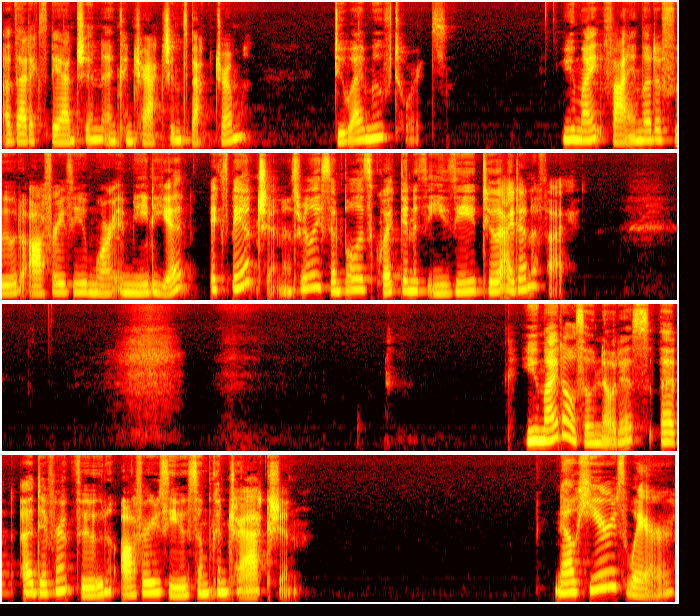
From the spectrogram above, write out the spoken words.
of that expansion and contraction spectrum do I move towards. You might find that a food offers you more immediate expansion. It's really simple, it's quick, and it's easy to identify. You might also notice that a different food offers you some contraction. Now, here's where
